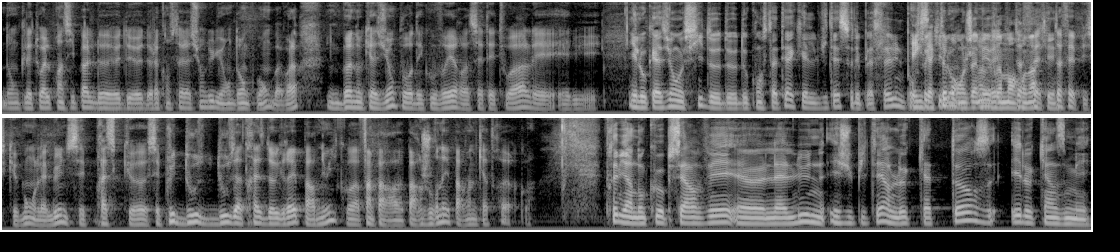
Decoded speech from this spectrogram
donc l'étoile principale de, la constellation du Lion. Donc bon, bah voilà, une bonne occasion pour découvrir cette étoile et, et, l'occasion aussi de, constater à quelle vitesse se déplace la Lune pour ceux qui ne l'auront jamais vraiment remarqué. tout à fait, puisque bon, la Lune c'est presque, c'est plus de 12, 12 à 13 degrés par nuit, quoi, enfin par, par journée, par 24 heures, quoi. Très bien, donc observer euh, la Lune et Jupiter le 14 et le 15 mai.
